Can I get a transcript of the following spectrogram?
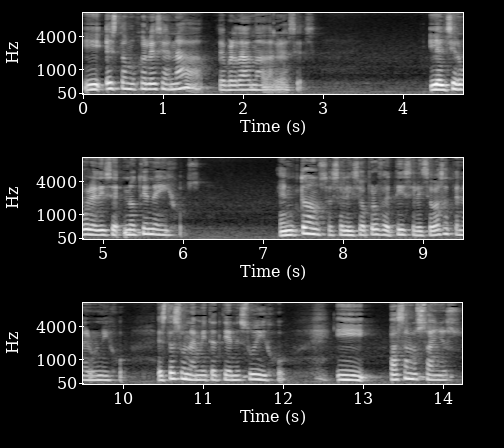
Y esta mujer le decía, nada, de verdad nada, gracias. Y el siervo le dice, no tiene hijos. Entonces Eliseo profetiza, dice, vas a tener un hijo. Esta tsunamita tiene su hijo y pasan los años,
